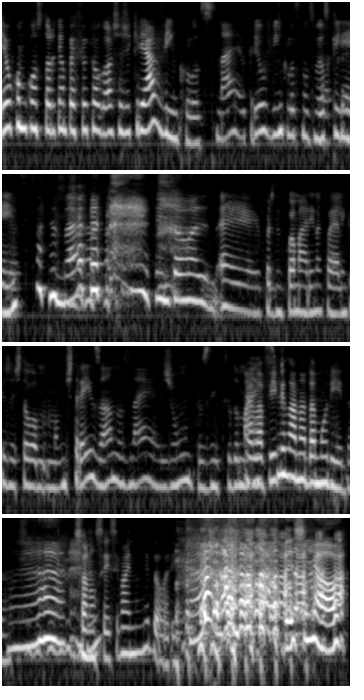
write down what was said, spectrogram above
eu, como consultora, tenho um perfil que eu gosto de criar vínculos, né? Eu crio vínculos com os meus Ah, clientes, né? então, é, por exemplo, com a Marina, com a Ellen, que eu já estou há uns três anos, né? Juntos e tudo mais. Ela vive lá na Damorida. Ah, Só não sei se vai no Nidori. Deixa em off.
